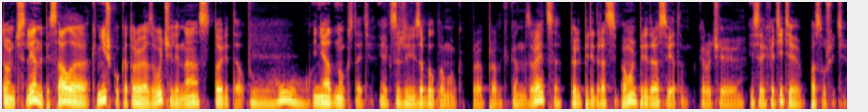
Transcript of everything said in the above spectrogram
том числе написала книжку, которую озвучили на Storytel. И не одну, кстати. Я, к сожалению, забыл, по-моему, как- про- правда, как она называется. То ли перед рассветом. По-моему, перед рассветом. Короче, если хотите, послушайте.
